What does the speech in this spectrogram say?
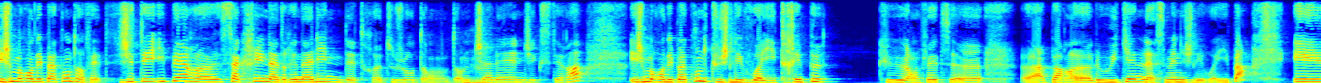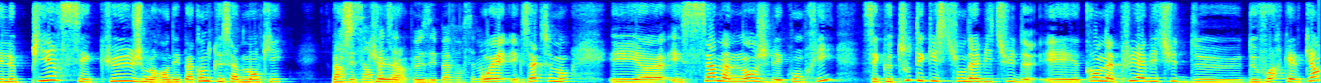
Et je me rendais pas compte en fait. J'étais hyper, euh, ça crée une adrénaline d'être toujours dans, dans le mhm. challenge, etc. Et je me rendais pas compte que je les voyais très peu que en fait à part le week-end la semaine je les voyais pas et le pire c'est que je me rendais pas compte que ça me manquait parce que ça, en fait, ça te pesait pas forcément. Ouais, exactement. Et, euh, et ça, maintenant, je l'ai compris, c'est que tout est question d'habitude. Et quand on n'a plus l'habitude de, de voir quelqu'un,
